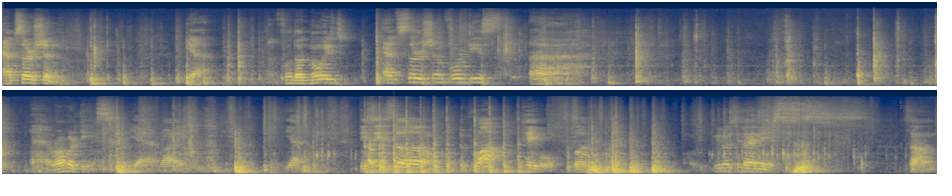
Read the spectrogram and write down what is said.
absorption. Yeah, for the noise absorption for this. Uh, uh, rubber things. Yeah, right. Yeah, this is the the rock table, but we don't see any sound.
